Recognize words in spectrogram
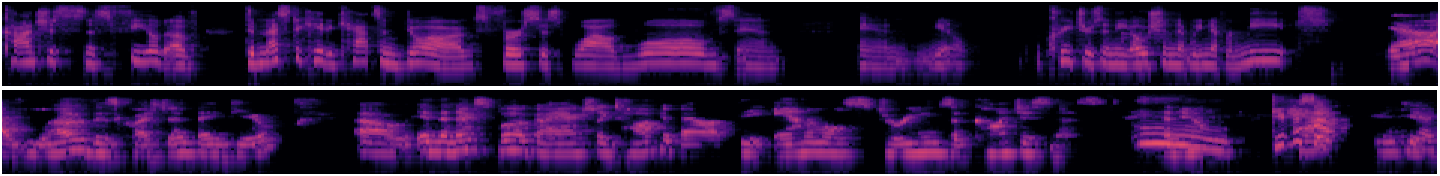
consciousness field of domesticated cats and dogs versus wild wolves and and you know creatures in the ocean that we never meet? Yeah, I love this question. Thank you. Um, in the next book, I actually talk about the animal streams of consciousness. Ooh, give us a yeah,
